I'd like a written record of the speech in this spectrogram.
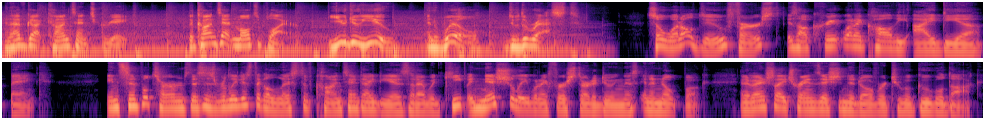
and I've got content to create. The Content Multiplier. You do you, and we'll do the rest. So, what I'll do first is I'll create what I call the idea bank. In simple terms, this is really just like a list of content ideas that I would keep initially when I first started doing this in a notebook. And eventually I transitioned it over to a Google Doc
